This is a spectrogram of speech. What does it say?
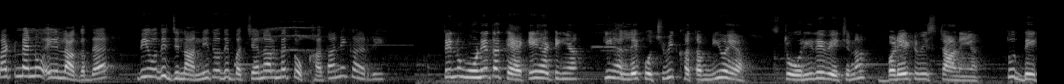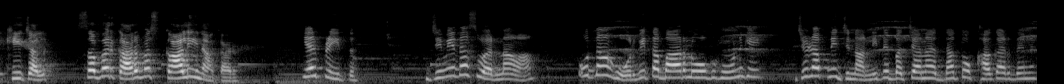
ਬਟ ਮੈਨੂੰ ਇਹ ਲੱਗਦਾ ਹੈ ਵੀ ਉਹਦੀ ਜਨਾਨੀ ਤੇ ਉਹਦੇ ਬੱਚਿਆਂ ਨਾਲ ਮੈਂ ਧੋਖਾ ਤਾਂ ਨਹੀਂ ਕਰ ਰਹੀ। ਤੈਨੂੰ ਹੁਣੇ ਤਾਂ ਕਹਿ ਕੇ ਹਟੀਆਂ ਕਿ ਹੱਲੇ ਕੁਝ ਵੀ ਖਤਮ ਨਹੀਂ ਹੋਇਆ। ਸਟੋਰੀ ਦੇ ਵਿੱਚ ਨਾ ਬੜੇ ਟਵਿਸਟ ਆਣੇ ਆ। ਤੂੰ ਦੇਖੀ ਚੱਲ ਸਬਰ ਕਰ ਬਸ ਕਾਲੀ ਨਾ ਕਰ। ਯਾਰ ਪ੍ਰੀਤ ਜਿਵੇਂ ਦਾ ਸਵਰਨਾ ਵਾ ਉਦਾਂ ਹੋਰ ਵੀ ਤਾਂ ਬਾਹਰ ਲੋਕ ਹੋਣਗੇ ਜਿਹੜਾ ਆਪਣੀ ਜਨਾਨੀ ਤੇ ਬੱਚਿਆਂ ਨਾਲ ਇਦਾਂ ਧੋਖਾ ਕਰਦੇ ਨੇ।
